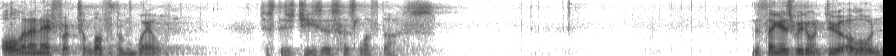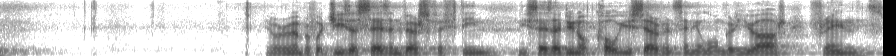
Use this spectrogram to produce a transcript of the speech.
all in an effort to love them well, just as Jesus has loved us. The thing is, we don't do it alone. You know, remember what Jesus says in verse 15? He says, I do not call you servants any longer. You are friends.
